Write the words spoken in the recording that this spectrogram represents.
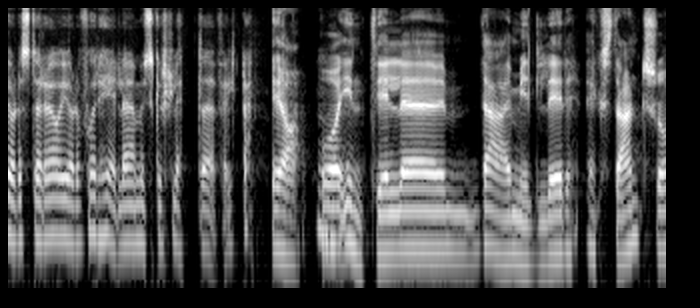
gjøre det større og gjøre det for hele muskel-skjelett-feltet. Ja, og inntil eh, det er midler eksternt, så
